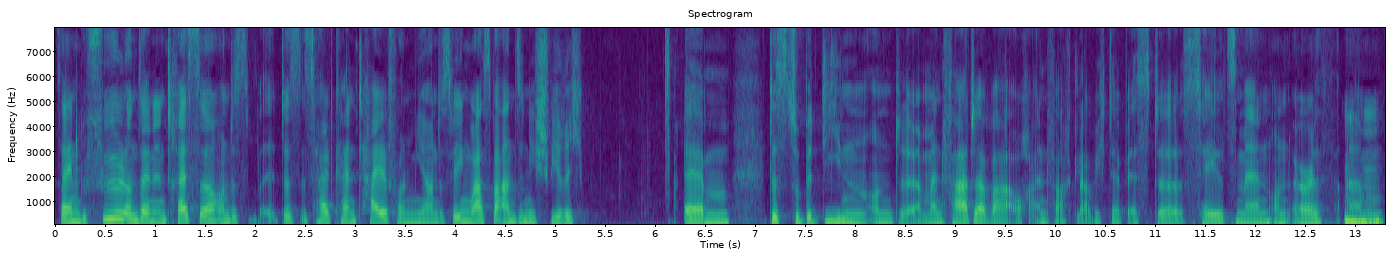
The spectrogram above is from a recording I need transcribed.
sein Gefühl und sein Interesse und das, das ist halt kein Teil von mir. Und deswegen war es wahnsinnig schwierig, ähm, das zu bedienen. Und äh, mein Vater war auch einfach, glaube ich, der beste Salesman on Earth. Mhm. Ähm,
